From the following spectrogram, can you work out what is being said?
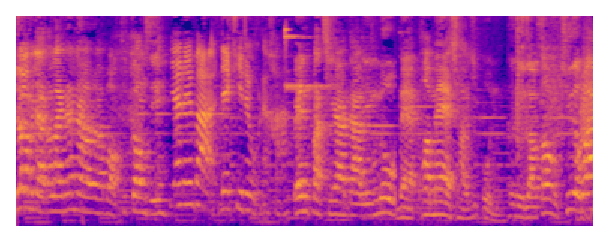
ย่อมาจากอะไรนะนาวนะบอกที่กล้องสิ ยาไดบะเดคิรุนะคะ เป็นปรัชญาการเลี้ยงลูกแบบพ่อแม่ชาวญี่ปุ่น คือเราต้องเชื่อว่า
